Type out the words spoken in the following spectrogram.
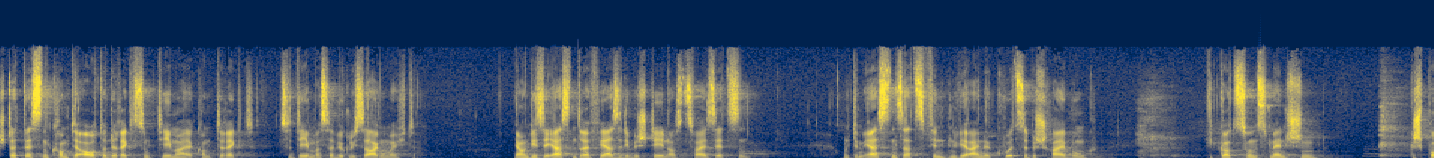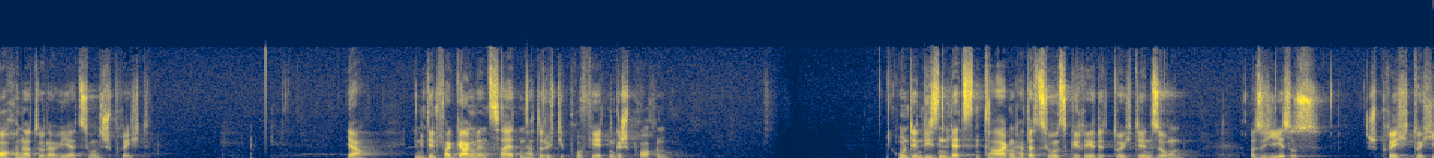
Stattdessen kommt der Autor direkt zum Thema, er kommt direkt zu dem, was er wirklich sagen möchte. Ja, und diese ersten drei Verse, die bestehen aus zwei Sätzen. Und im ersten Satz finden wir eine kurze Beschreibung, wie Gott zu uns Menschen gesprochen hat oder wie er zu uns spricht. Ja, in den vergangenen Zeiten hat er durch die Propheten gesprochen und in diesen letzten Tagen hat er zu uns geredet durch den Sohn. Also Jesus spricht durch,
